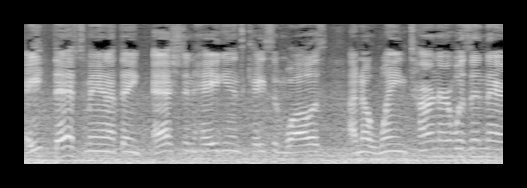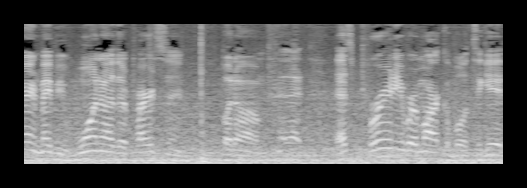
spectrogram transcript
eight thefts, man. I think Ashton Hagans, Cason Wallace. I know Wayne Turner was in there and maybe one other person. But um, that, that's pretty remarkable to get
